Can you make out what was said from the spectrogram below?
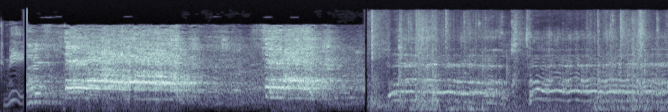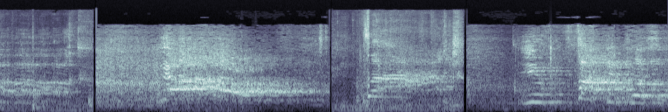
Fuck! Fuck! No! Fuck! You fucking pussy!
